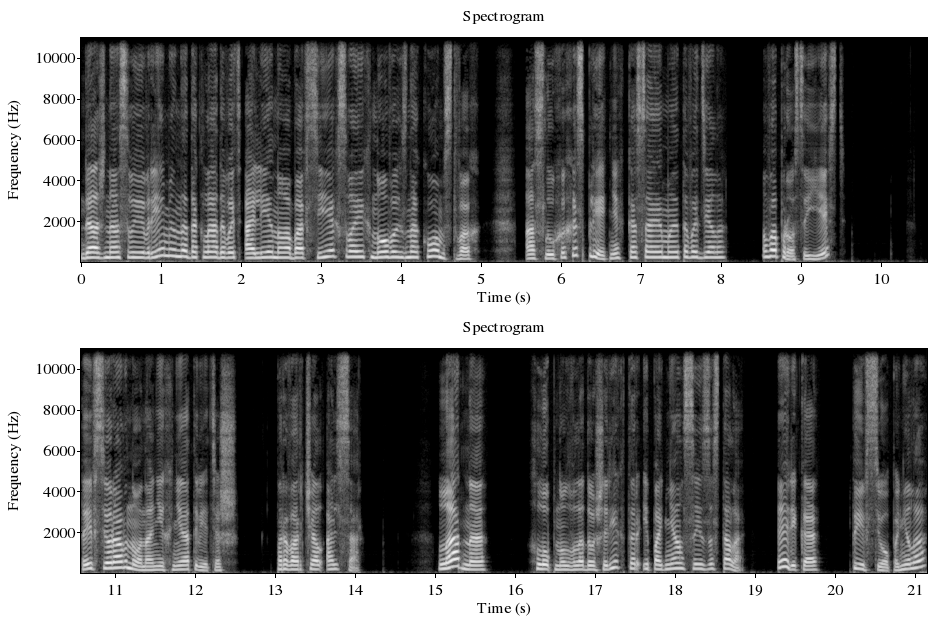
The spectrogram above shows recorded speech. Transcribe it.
должна своевременно докладывать Алену обо всех своих новых знакомствах, о слухах и сплетнях касаемо этого дела. Вопросы есть? Ты все равно на них не ответишь, проворчал Альсар. Ладно, хлопнул в ладоши ректор и поднялся из-за стола. Эрика, ты все поняла?»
